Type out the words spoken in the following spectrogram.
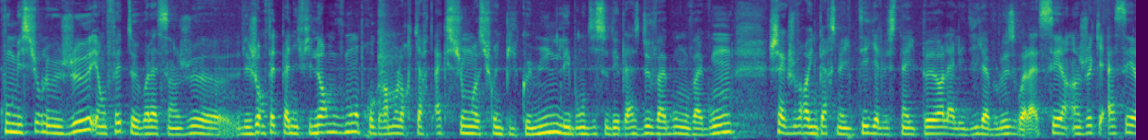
qu'on met sur le jeu. Et en fait, euh, voilà, c'est un jeu. euh, les joueurs en fait planifient leurs mouvements en programmant leur carte action euh, sur une pile commune. Les bandits se déplacent de wagon en wagon. Chaque joueur a une personnalité. Il y a le sniper, la lady, la voleuse. Voilà, c'est un jeu qui est assez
